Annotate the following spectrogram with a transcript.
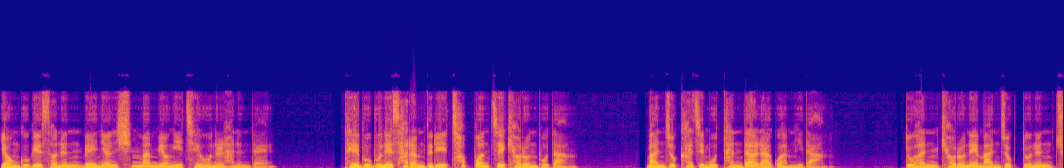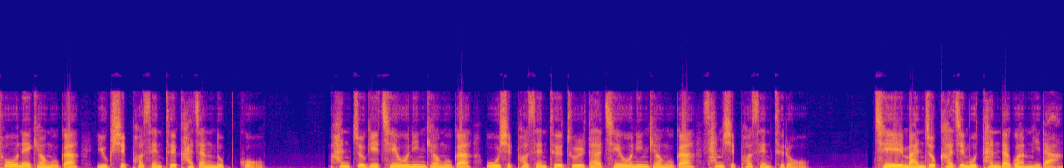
영국에서는 매년 10만 명이 재혼을 하는데 대부분의 사람들이 첫 번째 결혼보다 만족하지 못한다 라고 합니다. 또한 결혼의 만족도는 초혼의 경우가 60% 가장 높고 한쪽이 재혼인 경우가 50%둘 다 재혼인 경우가 30%로 제일 만족하지 못한다고 합니다.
